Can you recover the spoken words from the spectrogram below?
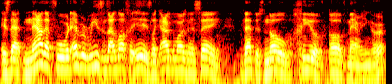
is that now that for whatever reason the halacha is, like our Gemara is going to say, that there's no chiyuv of marrying her,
